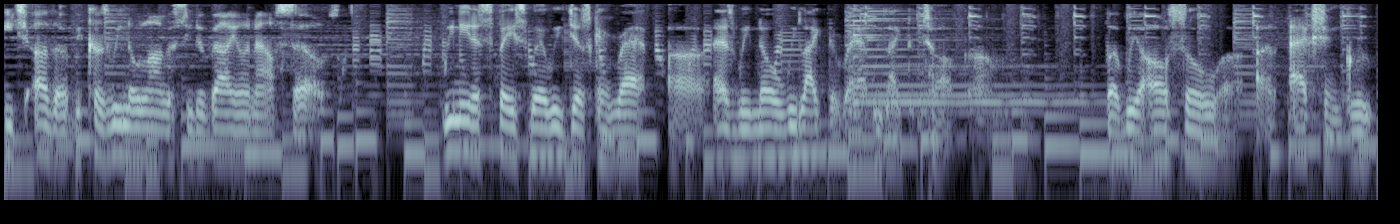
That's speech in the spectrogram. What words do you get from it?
each other because we no longer see the value in ourselves. We need a space where we just can rap. Uh, as we know, we like to rap, we like to talk, um, but we are also uh, an action group,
